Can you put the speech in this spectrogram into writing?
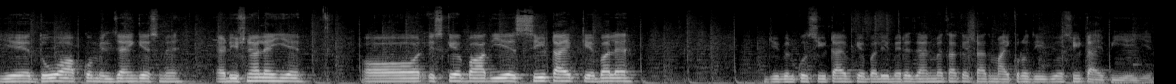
ये दो आपको मिल जाएँगे इसमें। एडिशनल है ये। और इसके बाद ये सी टाइप केबल है। जी, बिल्कुल सी टाइप केबल ही मेरे जहन में था कि शायद माइक्रो दी सी टाइप ही है ये।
